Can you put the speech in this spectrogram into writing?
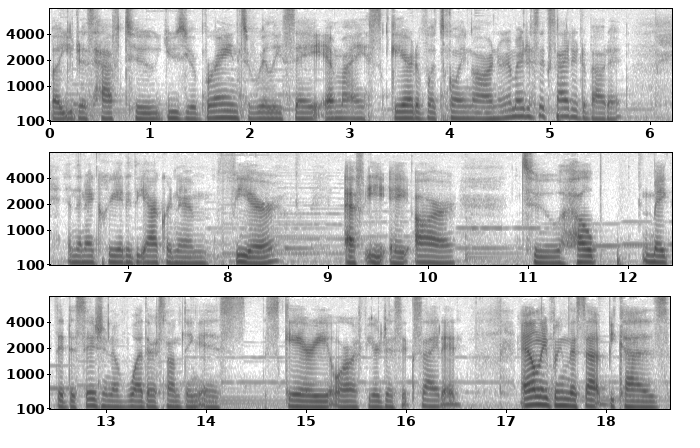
but you just have to use your brain to really say, Am I scared of what's going on or am I just excited about it? And then I created the acronym FEAR, F E A R, to help make the decision of whether something is scary or if you're just excited. I only bring this up because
